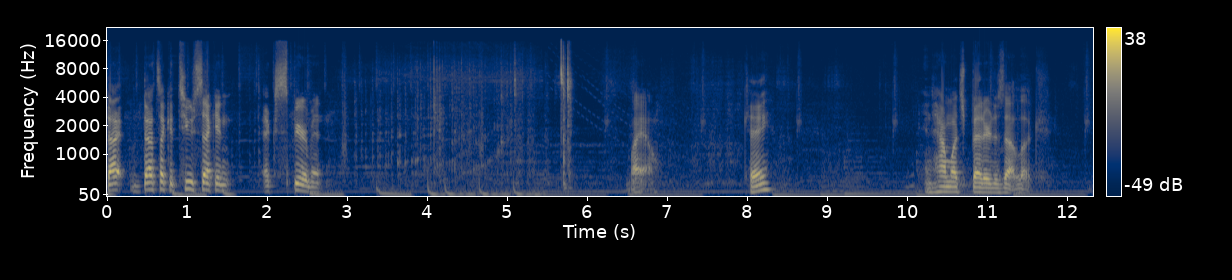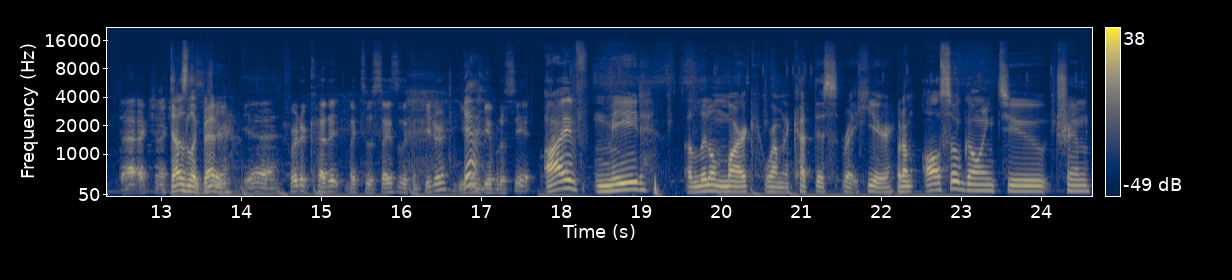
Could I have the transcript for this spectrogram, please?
That That's like a two second experiment. Wow. Okay. And how much better does that look? That actually does look better. Yeah. If we were to cut it like to the size of the computer, you Yeah. wouldn't be able to see it. I've made a little mark where I'm gonna cut this right here, but I'm also going to trim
